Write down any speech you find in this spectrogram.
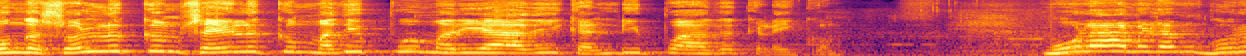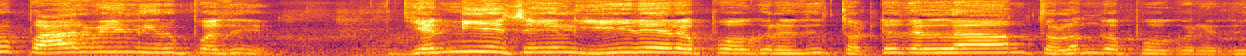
உங்கள் சொல்லுக்கும் செயலுக்கும் மதிப்பு மரியாதை கண்டிப்பாக கிடைக்கும். மூலாமிடம் குரு பார்வையில் இருப்பது எண்ணிய செயல் ஈடேறப் போகிறது தொட்டதெல்லாம் தொடங்கப் போகிறது.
